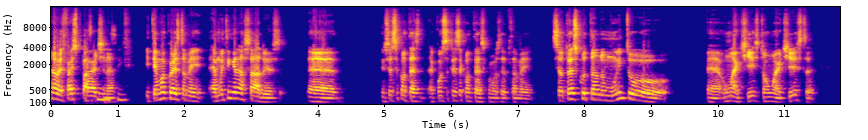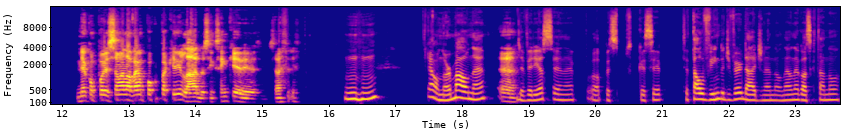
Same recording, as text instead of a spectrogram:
Não, mas faz parte, sim, né? Sim. E tem uma coisa também, é muito engraçado isso. É, não sei se acontece, é, com certeza acontece com você também. Se eu tô escutando muito é, um artista ou um artista, minha composição ela vai um pouco para aquele lado, assim, sem querer, assim, sabe? Uhum. É o normal, né? É. Deveria ser, né? Porque você, você tá ouvindo de verdade, né? Não, não é um negócio que tá no,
